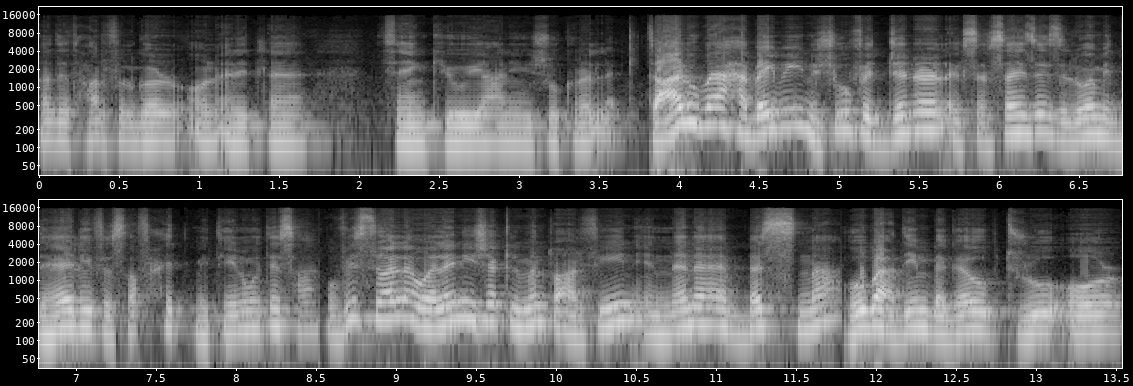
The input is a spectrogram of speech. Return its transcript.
خدت حرف الجر on قالت لها thank you يعني شكرا لك. تعالوا بقى حبايبي نشوف ال general exercises اللي هو مديها لي في صفحة 209 وفي السؤال الأولاني شكل ما أنتم عارفين إن أنا بسمع وبعدين بجاوب true or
